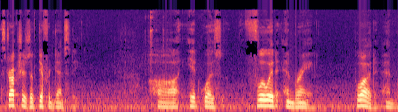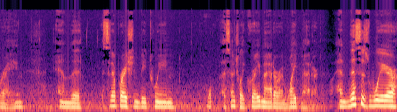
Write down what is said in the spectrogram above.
structures of different density. Uh, it was fluid and brain, blood and brain, and the separation between essentially gray matter and white matter. And this is where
